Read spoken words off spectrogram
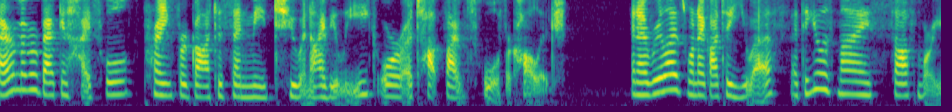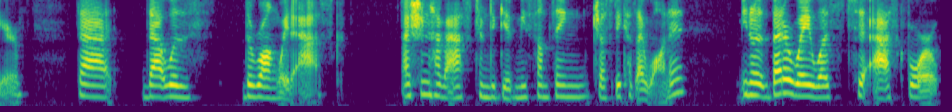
I remember back in high school praying for God to send me to an Ivy League or a top five school for college. And I realized when I got to UF, I think it was my sophomore year, that that was the wrong way to ask. I shouldn't have asked him to give me something just because I want it. You know, the better way was to ask for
